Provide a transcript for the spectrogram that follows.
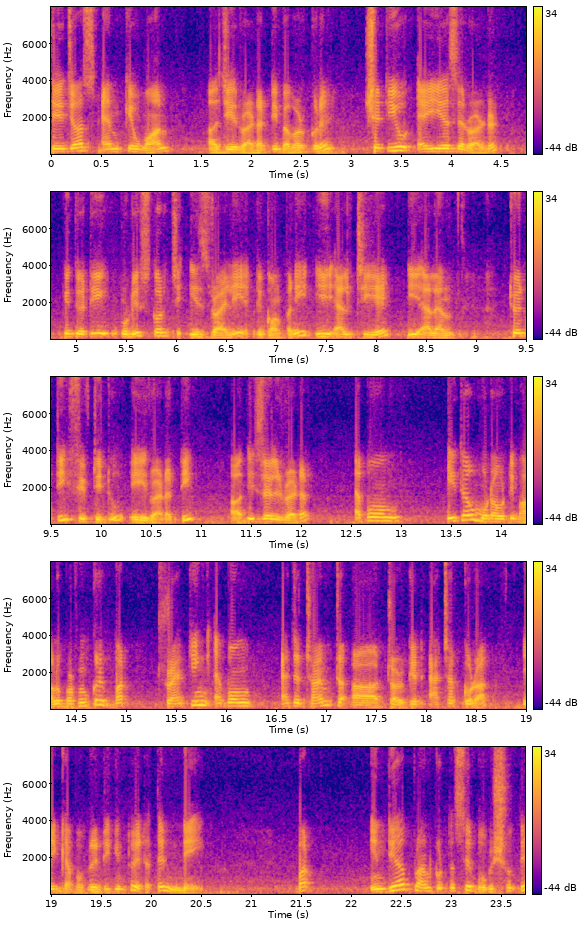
তেজাস এম কে ওয়ান যে রাডারটি ব্যবহার করে, সেটিও এইএস এর রাডার। কিন্তু এটি প্রডিউস করেছে ইসরায়েলি একটি E company ELTA ELM twenty fifty two এই রাডারটি ইসরায়েলি রাডার এবং এটাও মোটামুটি ভালো পারফর্ম করে বাট ট্র্যাকিং এবং at a time target attack করা, এই ক্যাপাবিলিটি কিন্তু এটাতে নেই। বাট ইন্ডিয়া প্ল্যান করতেছে ভবিষ্যতে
